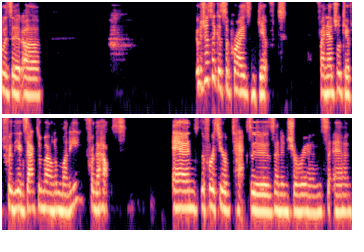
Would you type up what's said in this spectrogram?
was it? Uh, it was just like a surprise gift financial gift for the exact amount of money for the house and the first year of taxes and insurance and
